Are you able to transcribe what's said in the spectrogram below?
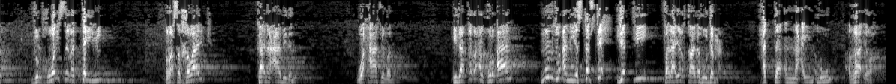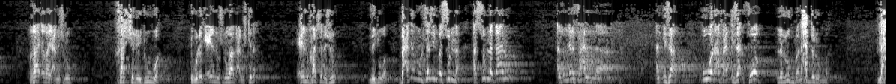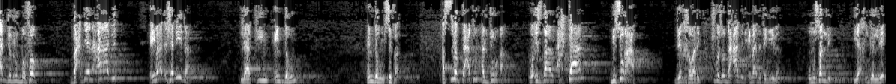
ذو الخويصر التيمي رأس الخوارج كان عابدا وحافظا. إذا قرأ القرآن منذ أن يستفتح يبكي فلا يرقى له دمع حتى أن عينه غائرة. غائرة يعني شنو؟ خش لجوة. يقول لك عينه شنو واقع؟ مش كده؟ عينه خش لشنو؟ لجوة. بعدين ملتزم بالسنة. السنة قالوا أظن يرفع الإزار. هو رافع الإزار فوق للركبة لحد الركبة. لحد الركبة فوق. بعدين عابد عبادة شديدة. لكن عندهم عندهم صفة. الصفة بتاعتهم الجرأة وإصدار الأحكام بسرعة. دين الخوارج شوف زود ده عابد عبادة ثقيلة ومصلي. يا أخي قال لك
